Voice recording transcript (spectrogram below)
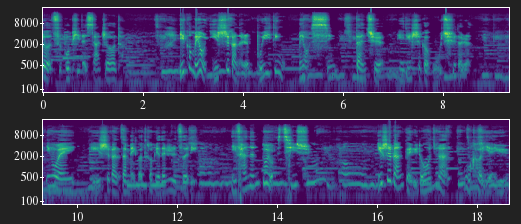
乐此不疲的瞎折腾。一个没有仪式感的人，不一定没有心，但却一定是个无趣的人。因为仪式感在每个特别的日子里，你才能多有期许。仪式感给予的温暖无可言喻，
